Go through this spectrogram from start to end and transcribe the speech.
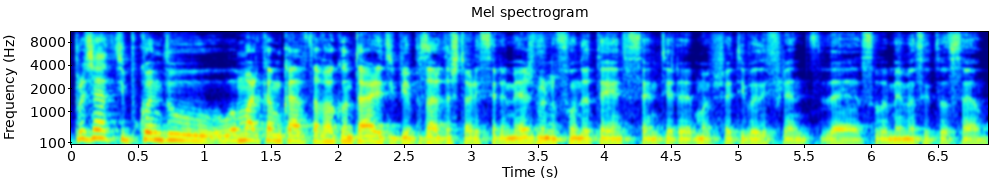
para já, tipo, quando o Marco há um bocado estava a contar, e tipo, apesar da história ser a mesma, Sim. no fundo até é interessante ter uma perspectiva diferente da, sobre a mesma situação.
